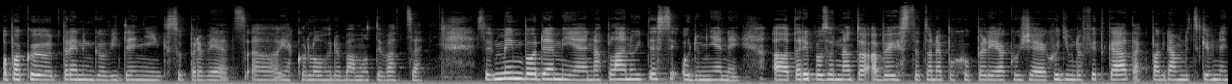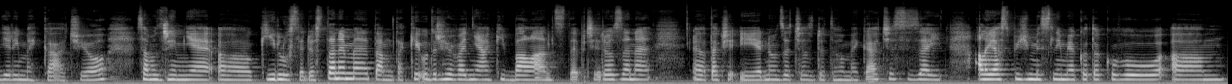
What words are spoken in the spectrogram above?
opakuju, tréninkový deník, super věc, uh, jako dlouhodobá motivace. Sedmým bodem je naplánujte si odměny. Uh, tady pozor na to, abyste to nepochopili jako, že chodím do fitka, tak pak dám vždycky v neděli mekáč, jo. Samozřejmě uh, k jídlu se dostaneme, tam taky udržovat nějaký balans, to je přirozené, uh, takže i jednou za čas do toho mekáče si zajít, ale já spíš myslím jako takovou, um,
